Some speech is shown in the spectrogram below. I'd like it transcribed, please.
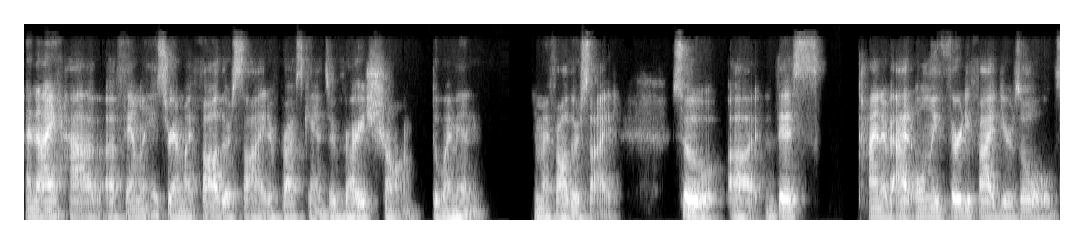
And I have a family history on my father's side of breast cancer, very strong, the women in my father's side. So, uh, this kind of at only 35 years old,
